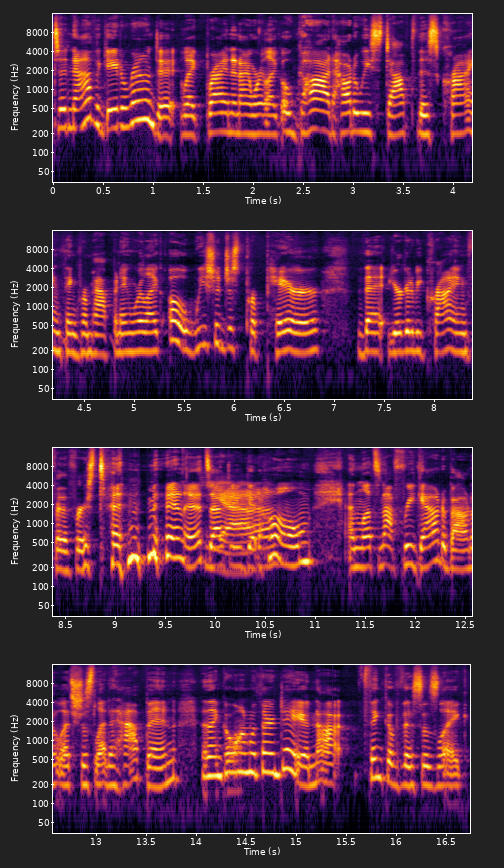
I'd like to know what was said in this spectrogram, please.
to navigate around it. Like Brian and I were like, "Oh god, how do we stop this crying thing from happening?" We're like, "Oh, we should just prepare that you're going to be crying for the first 10 minutes after you get home and let's not freak out about it. Let's just let it happen and then go on with our day and not think of this as like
